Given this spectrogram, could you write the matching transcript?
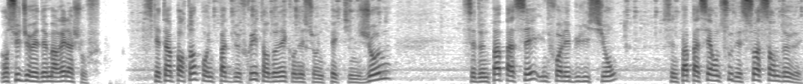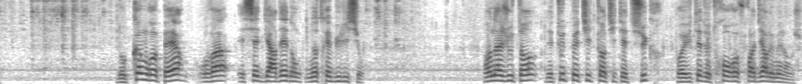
Ensuite, je vais démarrer la chauffe. Ce qui est important pour une pâte de fruits, étant donné qu'on est sur une pectine jaune, c'est de ne pas passer, une fois l'ébullition, c'est de ne pas passer en dessous des 60 degrés. Donc comme repère, on va essayer de garder notre ébullition en ajoutant des toutes petites quantités de sucre pour éviter de trop refroidir le mélange.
